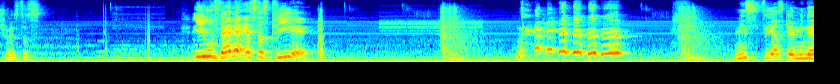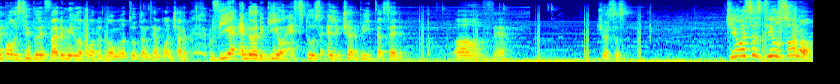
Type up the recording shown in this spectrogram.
Ĉu estas... Iu vere estas tie! mi scias che mi ne povas simple fermi la pordon la tutan tempon, char via energio estus elcerpita, sed... Oh, ve... Ĉu esas... Kio esas tiu sono?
